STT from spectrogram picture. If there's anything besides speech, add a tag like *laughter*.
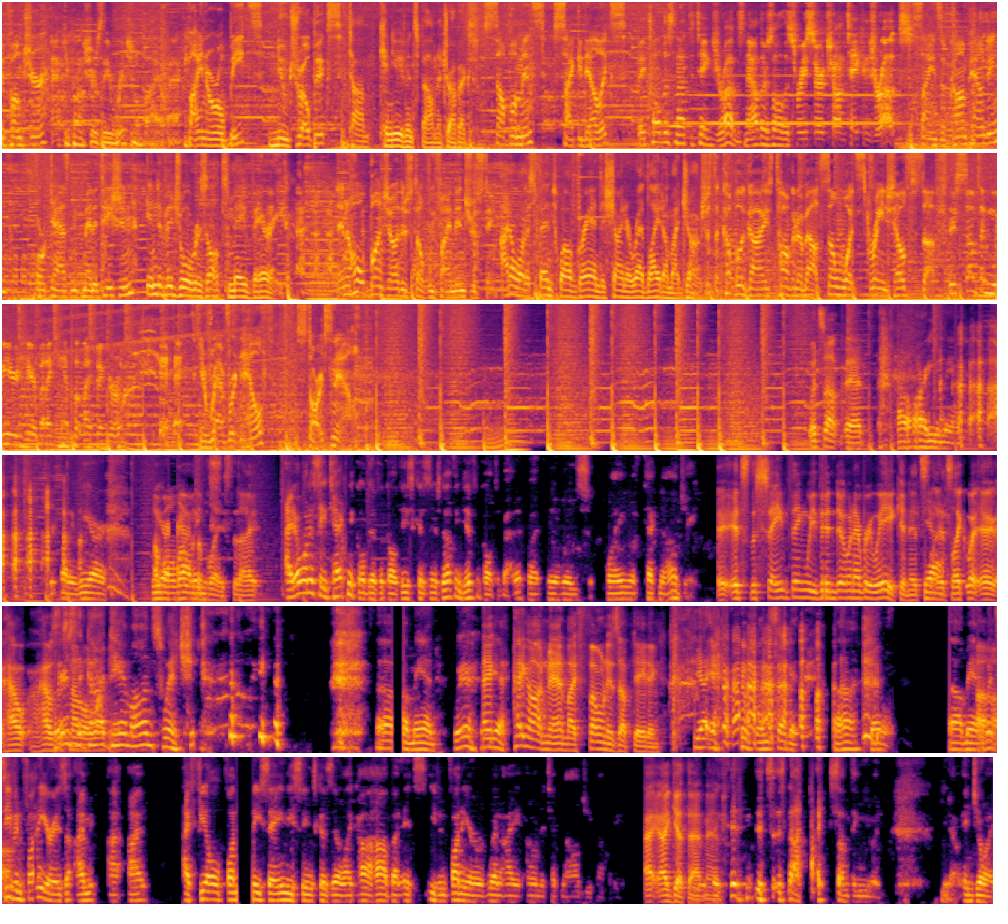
acupuncture, Acupuncture is the original biohack. binaural beats, nootropics, Tom, can you even spell nootropics? supplements, psychedelics, They told us not to take drugs. Now there's all this research on taking drugs. science of compounding, orgasmic meditation, Individual results may vary. *laughs* and a whole bunch of other stuff we find interesting. I don't want to spend 12 grand to shine a red light on my junk. Just a couple of guys talking about somewhat strange health stuff. There's something weird here, but I can't put my finger on it. *laughs* Irreverent Health starts now. What's up, man? How are you, man? *laughs* You're funny. We are. We I'm are all over the place tonight. I don't want to say technical difficulties because there's nothing difficult about it, but it was playing with technology. It's the same thing we've been doing every week, and it's Yeah. it's like what? uh, How how's Where's this not the all working? goddamn on switch? *laughs* oh man, where? Hey, Yeah, hang on, man. My phone is updating. yeah, yeah. *laughs* *laughs* One second. Uh-huh. Oh man, what's Uh-oh. even funnier is I'm I I, I feel funny saying these things because they're like ha ha, but it's even funnier when I own a technology company. I, I get that, man. *laughs* this is not like something you would, you know, enjoy.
